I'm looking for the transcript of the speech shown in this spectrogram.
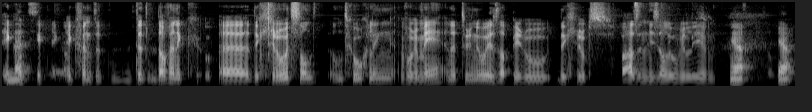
Ik, Net. ik, ik vind het, dit, dat vind ik eh, de grootste ont- ontgoocheling voor mij in het toernooi, is dat Peru de groepsfase niet zal overleven. ja, ja.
